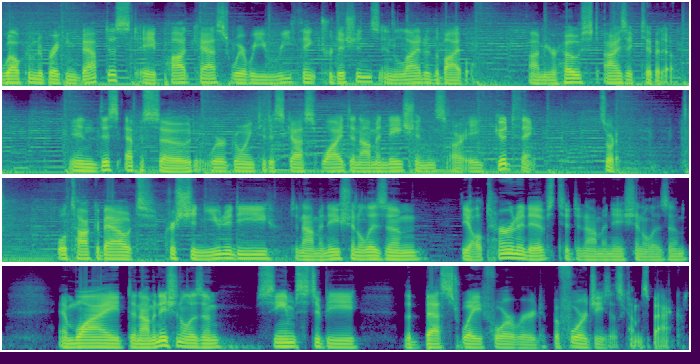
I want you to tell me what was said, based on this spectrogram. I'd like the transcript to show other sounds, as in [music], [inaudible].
Welcome to Breaking Baptist, a podcast where we rethink traditions in light of the Bible. I'm your host, Isaac Thibodeau. In this episode, we're going to discuss why denominations are a good thing, sort of. We'll talk about Christian unity, denominationalism, the alternatives to denominationalism, and why denominationalism seems to be the best way forward before Jesus comes back.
